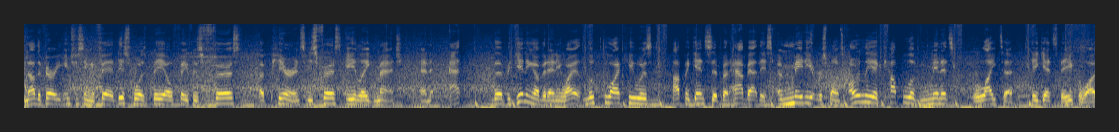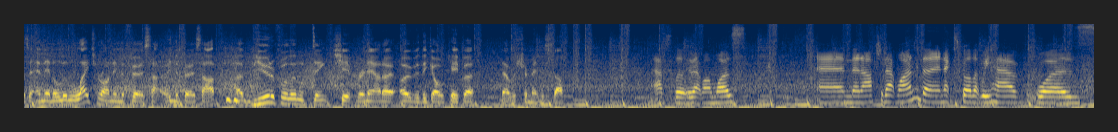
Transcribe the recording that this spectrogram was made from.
another very interesting affair. This was BL FIFA's first appearance, his first E-League match. And at the beginning of it anyway, it looked like he was up against it. But how about this? Immediate response. Only a couple of minutes later, he gets the equaliser, and then a little later on in the first half, in the first half, a beautiful little dink chip Ronaldo over the goalkeeper. That was tremendous stuff. Absolutely, that one was. And then after that one, the next goal that we have was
